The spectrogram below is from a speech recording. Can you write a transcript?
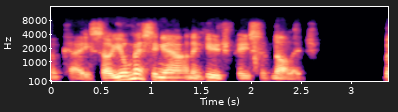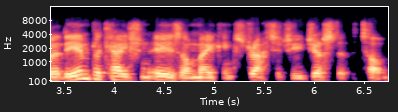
Okay, so you're missing out on a huge piece of knowledge. But the implication is on making strategy just at the top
